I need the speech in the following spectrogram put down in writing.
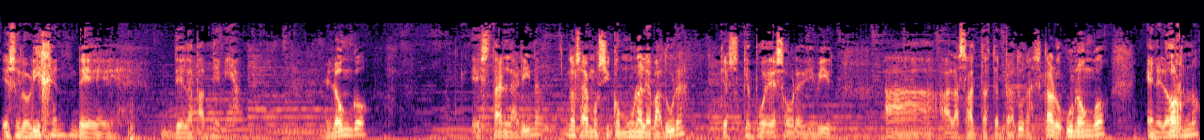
es el origen de, de la pandemia. El hongo está en la harina, no sabemos si como una levadura, que, es, que puede sobrevivir a, a las altas temperaturas. Claro, un hongo en el horno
